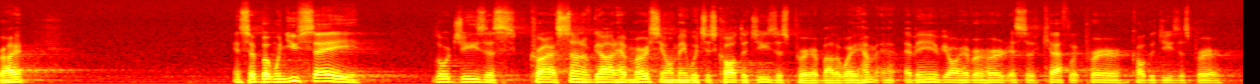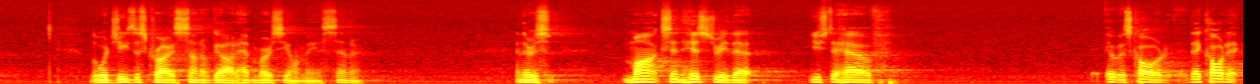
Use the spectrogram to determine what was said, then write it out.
right? And so, but when you say, Lord Jesus Christ, Son of God, have mercy on me, which is called the Jesus Prayer, by the way. Have any of y'all ever heard? It's a Catholic prayer called the Jesus Prayer. Lord Jesus Christ, Son of God, have mercy on me, a sinner. And there's monks in history that used to have, it was called, they called it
